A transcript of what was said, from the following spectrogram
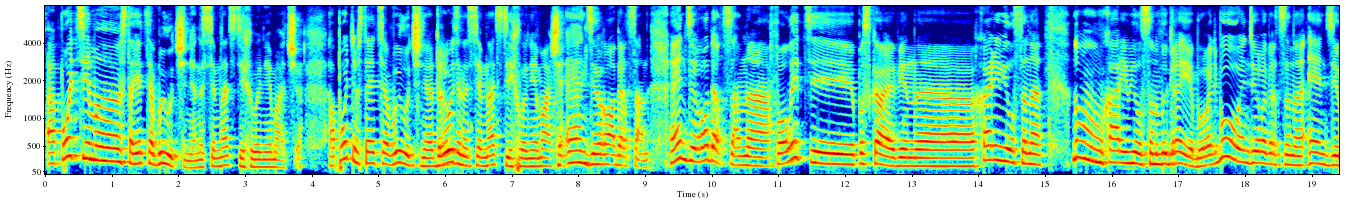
А потім е, стається вилучення на 17-й хвилині матчу. А потім стається вилучення, друзі, на 17-й хвилині матчу. Енді Робертсон. Енді Робертсон е, фолить, пускає він е, Харрі Вілсона. Ну, Харрі Вілсон виграє боротьбу у Енді Робертсона, Енді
